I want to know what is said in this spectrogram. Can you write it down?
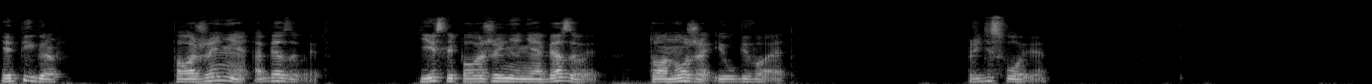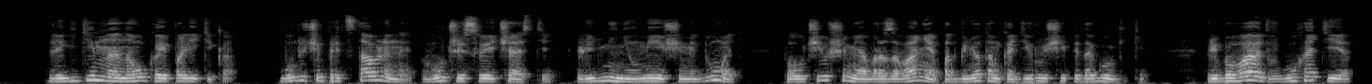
Эпиграф. Положение обязывает. Если положение не обязывает, то оно же и убивает. Предисловие. Легитимная наука и политика, будучи представлены в лучшей своей части людьми, не умеющими думать, получившими образование под гнетом кодирующей педагогики, пребывают в глухоте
